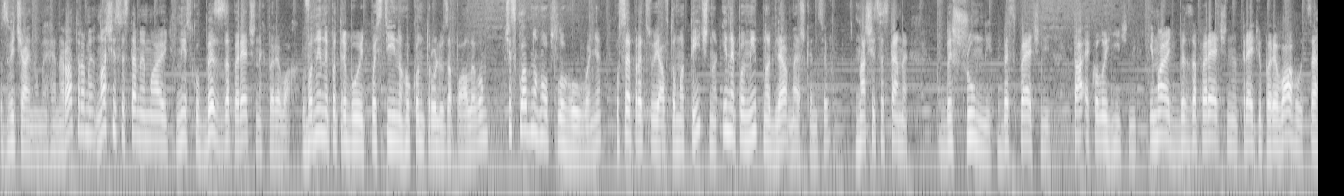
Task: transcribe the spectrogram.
звичайними генераторами, наші системи мають низку беззаперечних переваг. Вони не потребують постійного контролю за паливом чи складного обслуговування. Усе працює автоматично і непомітно для мешканців. Наші системи безшумні, безпечні та екологічні і мають беззаперечну третю перевагу це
